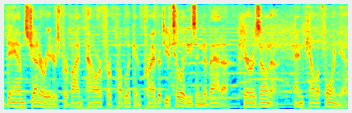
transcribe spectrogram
Dam's generators provide power for public and private utilities in Nevada, Arizona, and California.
